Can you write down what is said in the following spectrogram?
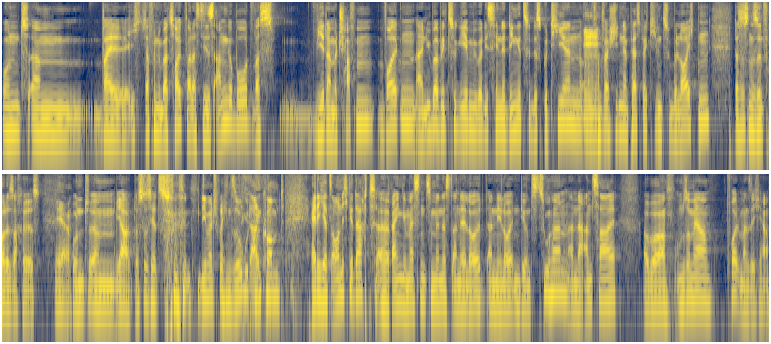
Und ähm, weil ich davon überzeugt war, dass dieses Angebot, was wir damit schaffen wollten, einen Überblick zu geben über die Szene, Dinge zu diskutieren und mhm. von verschiedenen Perspektiven zu beleuchten, dass es eine sinnvolle Sache ist. Ja. Und ähm, ja, dass es jetzt dementsprechend so gut ankommt, hätte ich jetzt auch nicht gedacht, äh, reingemessen zumindest an, der Leut an den Leuten, die uns zuhören, an der Anzahl. Aber umso mehr freut man sich ja.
